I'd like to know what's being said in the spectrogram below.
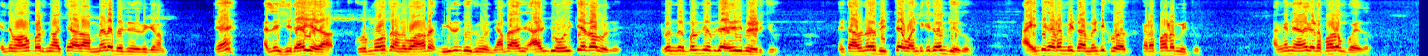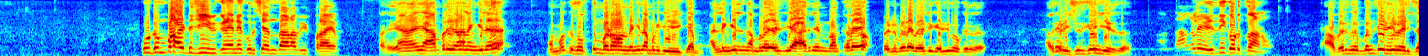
എന്റെ മകൻ പറഞ്ഞു അച്ഛാ അത് അമ്മയുടെ പേരിൽ എടുക്കണം ഏഹ് അല്ലെങ്കിൽ ശരിയായി ഏതാ കുടുംബത്താണ് വാട വീതം ചോദിക്കുന്നത് ഞാൻ പറഞ്ഞു, ആരും ചോദിക്കേണ്ടാന്ന് പറഞ്ഞു. ഇവൻ ചോദിച്ചാൽ എഴുതി മേടിച്ചു. എന്നിട്ട് അവനത് വിറ്റ വണ്ടിക്ക് കച്ചവടം ചെയ്തു. അതിന്റെ കടം വീട്ടാൻ വേണ്ടി കിടപ്പാടം വിറ്റു. അങ്ങനെയാണ് കിടപ്പാടം പോയത്. കുടുംബമായിട്ട് ജീവിക്കുന്നതിനെ കുറിച്ച് എന്താണ് അഭിപ്രായം? പറയുകയാണെങ്കിൽ ഞാൻ പറയുകയാണെങ്കിൽ നമുക്ക് സ്വത്തും പണം ഉണ്ടെങ്കിൽ നമുക്ക് ജീവിക്കാം. അല്ലെങ്കിൽ നമ്മൾ എഴുതി ആരെയും മക്കളെ പെണ്ണുപിടെ പേരിൽ എഴുതി നോക്കരുത്. അവരെ വിശ്വസിക്കുകയും ചെയ്യരുത്. താങ്കൾ എഴുതി കൊടുത്തതാണോ? അവർ നിർബന്ധിച്ച് എഴുതി മേടിച്ച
